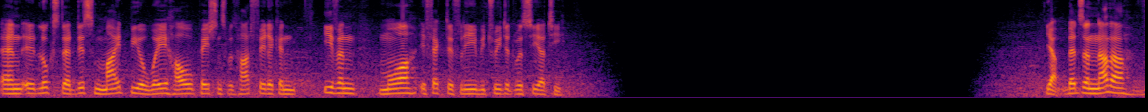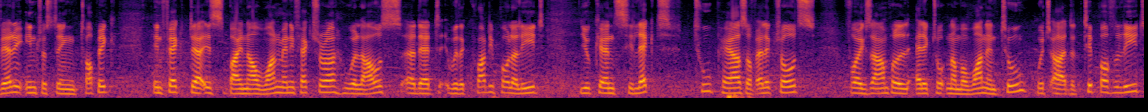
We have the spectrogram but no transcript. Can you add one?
and it looks that this might be a way how patients with heart failure can even more effectively be treated with CRT. Yeah, that's another very interesting topic. In fact, there is by now one manufacturer who allows uh, that with a quadrupolar lead you can select two pairs of electrodes, for example, electrode number one and two, which are at the tip of the lead,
